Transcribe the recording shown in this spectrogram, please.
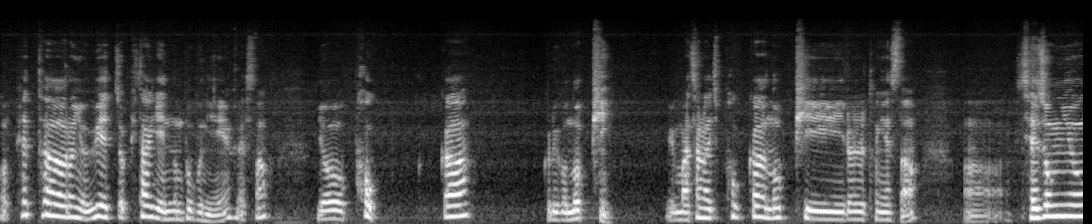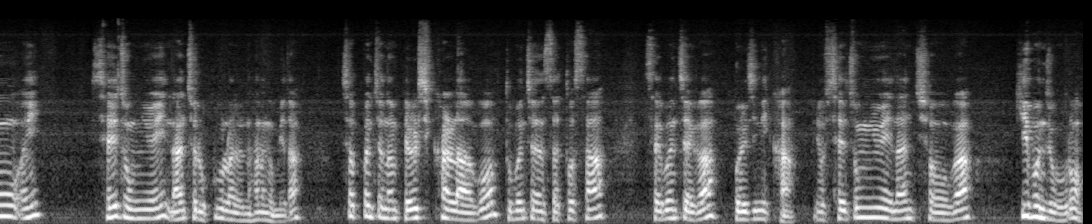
어, 패턴은 요 위에 좀 피하게 있는 부분이에요. 그래서 요 폭과 그리고 높이 마찬가지 폭과 높이를 통해서 어, 세 종류의 세 종류의 난초를 구분하는 겁니다. 첫 번째는 벨시칼라하고 두 번째는 세토사, 세 번째가 벌지니카. 이 세 종류의 난초가 기본적으로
